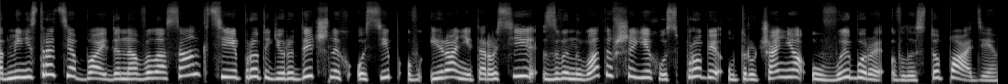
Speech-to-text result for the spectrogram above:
Адміністрація Байдена ввела санкції проти юридичних осіб в Ірані та Росії, звинувативши їх у спробі утручання у вибори в листопаді.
